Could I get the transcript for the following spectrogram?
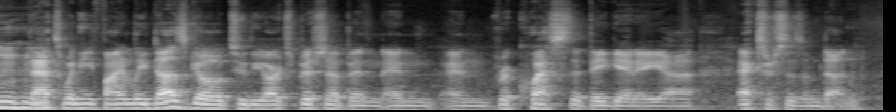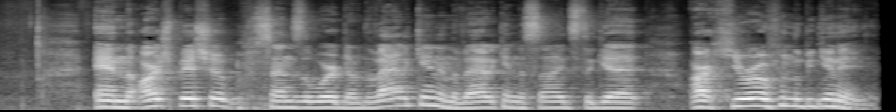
Mm-hmm. that's when he finally does go to the Archbishop and and and requests that they get a uh, exorcism done. And the Archbishop sends the word to the Vatican, and the Vatican decides to get our hero from the beginning,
